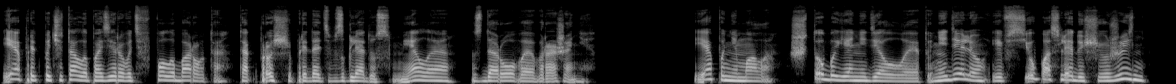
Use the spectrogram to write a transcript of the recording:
Я предпочитала позировать в полоборота, так проще придать взгляду смелое, здоровое выражение. Я понимала, что бы я ни делала эту неделю и всю последующую жизнь,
